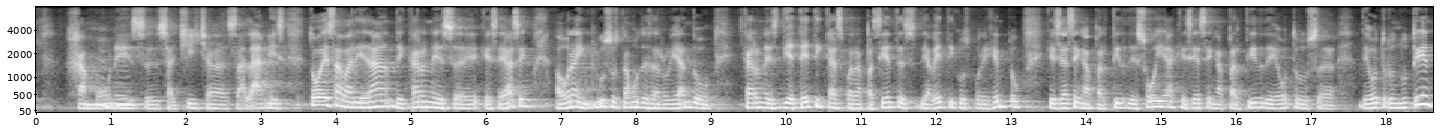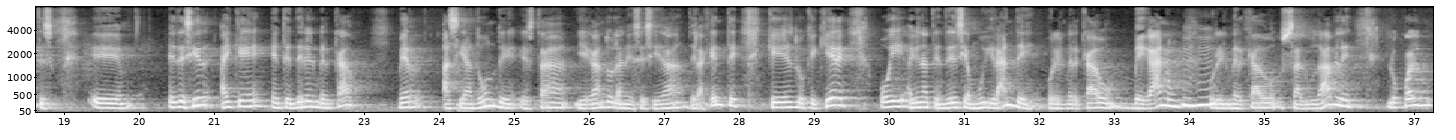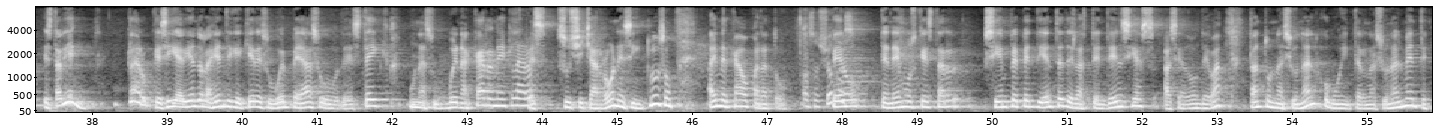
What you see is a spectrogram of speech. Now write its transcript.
jamones, eh, salchichas, salamis, toda esa variedad de carnes eh, que se hacen. Ahora incluso estamos desarrollando carnes dietéticas para pacientes diabéticos, por ejemplo, que se hacen a partir de soya, que se hacen a partir de otros, eh, de otros nutrientes. Eh, es decir, hay que entender el mercado, ver hacia dónde está llegando la necesidad de la gente, qué es lo que quiere. Hoy hay una tendencia muy grande por el mercado vegano, por el mercado saludable, lo cual está bien. Claro que sigue habiendo la gente que quiere su buen pedazo de steak, una su buena carne, pues, sus chicharrones incluso. Hay mercado para todo. Pero tenemos que estar siempre pendientes de las tendencias hacia dónde va, tanto nacional como internacionalmente.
